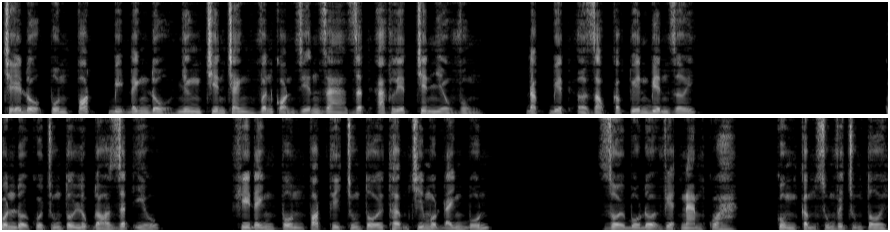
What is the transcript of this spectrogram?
Chế độ Pol Pot bị đánh đổ nhưng chiến tranh vẫn còn diễn ra rất ác liệt trên nhiều vùng, đặc biệt ở dọc các tuyến biên giới. Quân đội của chúng tôi lúc đó rất yếu. Khi đánh Pol Pot thì chúng tôi thậm chí một đánh bốn, rồi bộ đội Việt Nam qua, cùng cầm súng với chúng tôi.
